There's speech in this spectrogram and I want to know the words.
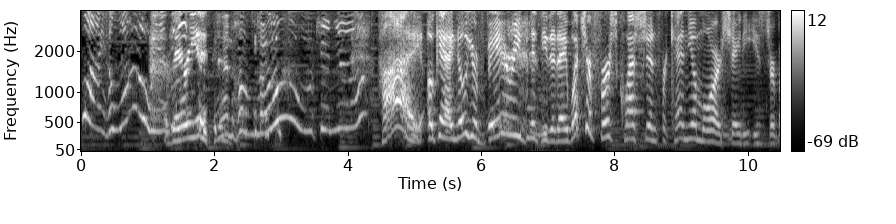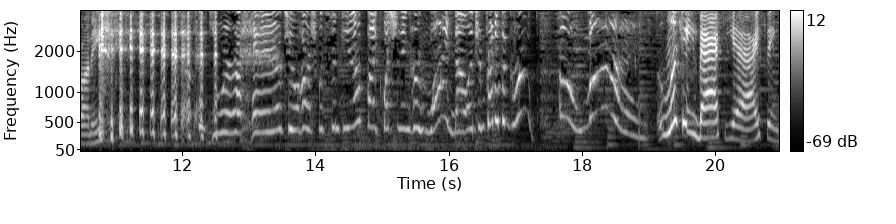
Why, hello. Andy. There he is. And hello, Kenya. Hi. Okay, I know you're very busy today. What's your first question for Kenya Moore, Shady Easter Bunny? I think you were a hair too harsh with Cynthia by questioning her wine knowledge in front of the group. Oh my! Looking back, yeah, I think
